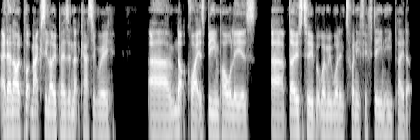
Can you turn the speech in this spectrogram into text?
and then I'd put Maxi Lopez in that category. Um, not quite as beanpoley as uh, those two, but when we won in 2015, he played up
